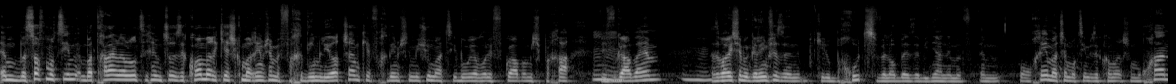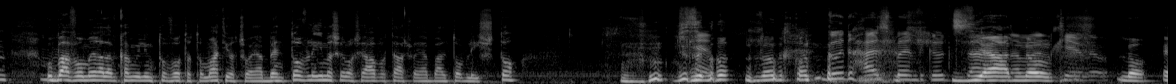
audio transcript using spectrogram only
הם, בסוף מוצאים, בהתחלה הם גם לא צריכים למצוא איזה כומר, כי יש כמרים שמפחדים להיות שם, כי מפחדים שמישהו מהציבור יבוא לפגוע במשפחה, ויפגע בהם. אז ברגע שהם מגלים שזה כאילו בחוץ ולא באיזה בניין, הם, הם בורחים עד שהם מוצאים איזה כומר שמוכן. הוא בא ואומר עליו כמה מילים טובות אוטומטיות, שהוא היה בן טוב לאימא שלו שאהב אותה, שהוא היה בעל טוב לאשתו. שזה כן. לא, לא נכון. Good husband, good son, Yeah, אבל no. כאילו... לא. אמ,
